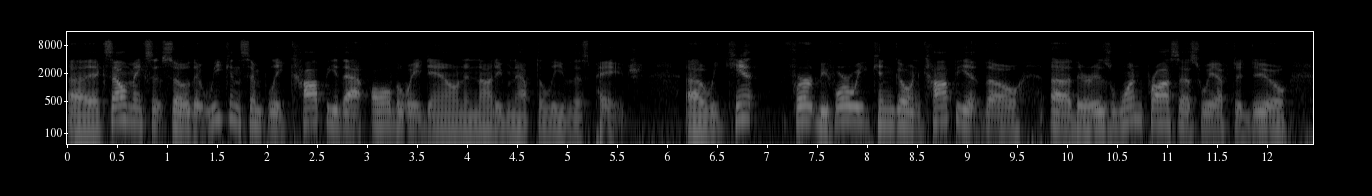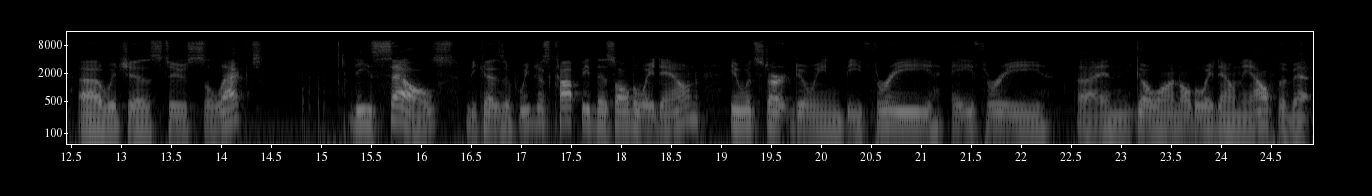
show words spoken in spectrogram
Uh, Excel makes it so that we can simply copy that all the way down and not even have to leave this page. Uh, we can't, for, before we can go and copy it though, uh, there is one process we have to do, uh, which is to select these cells because if we just copied this all the way down, it would start doing B3, A3, uh, and go on all the way down the alphabet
